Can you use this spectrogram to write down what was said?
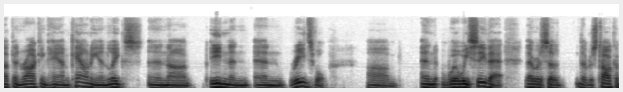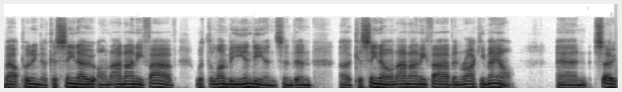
up in Rockingham County and Leaks in uh, Eden and and Reidsville. Um, and will we see that? There was a there was talk about putting a casino on I 95 with the Lumbee Indians and then a casino on I 95 in Rocky Mount. And so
